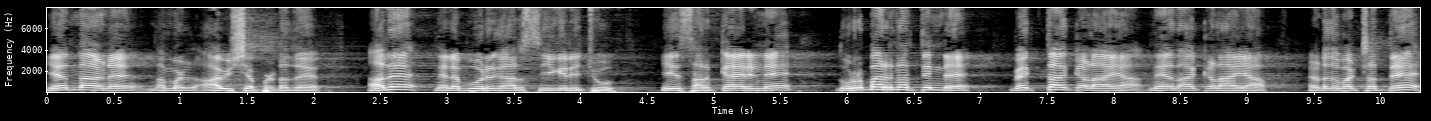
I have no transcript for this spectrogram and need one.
എന്നാണ് നമ്മൾ ആവശ്യപ്പെട്ടത്. അത് നിലമ്പൂരുകാർ സ്വീകരിച്ചു. ഈ സർക്കാരിനെ ദുർഭരണത്തിന്റെ വ്യക്താക്കളായ നേതാക്കളായ ഇടതുപക്ഷത്തെ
